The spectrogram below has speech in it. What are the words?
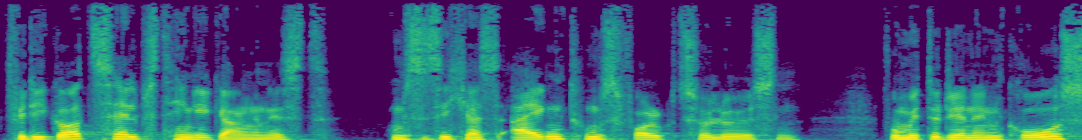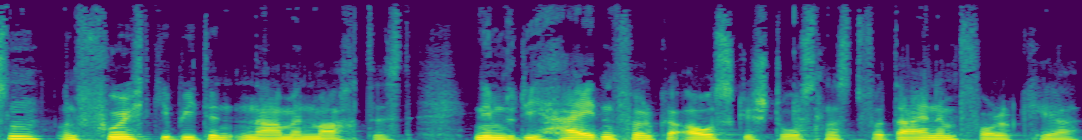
für die Gott selbst hingegangen ist, um sie sich als Eigentumsvolk zu lösen, womit du dir einen großen und furchtgebietenden Namen machtest, indem du die Heidenvölker ausgestoßen hast vor deinem Volk her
